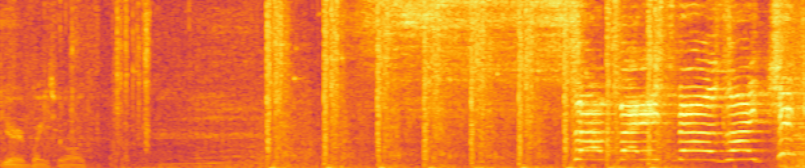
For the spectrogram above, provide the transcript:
you're way too old. Somebody smells like chicken!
